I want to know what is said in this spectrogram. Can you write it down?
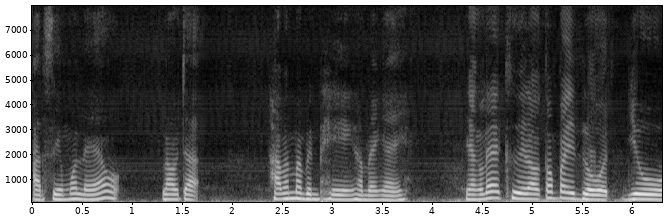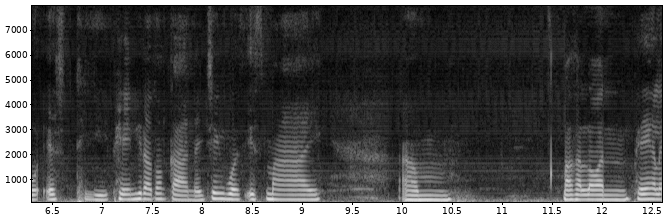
อัดเสียงหมดแล้ว เราจะทำให้มันเป็นเพลงทำยังไง อย่างแรกคือเราต้องไปโหลด UST เพลงที่เราต้องการอย่างเช่น Words is mine มาคารอนเพลงอะไร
